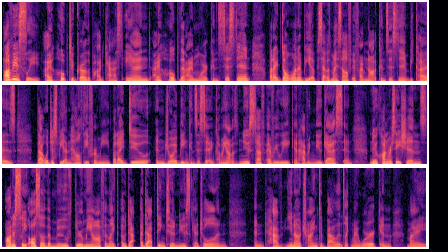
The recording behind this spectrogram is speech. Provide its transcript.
obviously, I hope to grow the podcast, and I hope that I'm more consistent. But I don't want to be upset with myself if I'm not consistent because that would just be unhealthy for me. But I do enjoy being consistent and coming out with new stuff every week and having new guests and new conversations. Honestly, also the move threw me off and like ad- adapting to a new schedule and and have you know trying to balance like my work and my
